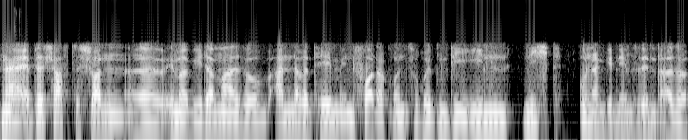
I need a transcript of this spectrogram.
Na, Apple schafft es schon, äh, immer wieder mal so andere Themen in den Vordergrund zu rücken, die ihnen nicht unangenehm sind. Also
